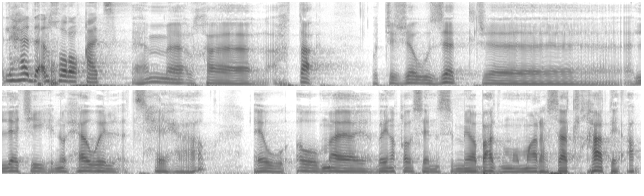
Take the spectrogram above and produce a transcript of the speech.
لهذه الخروقات أهم. الأخطاء والتجاوزات آه، التي نحاول تصحيحها أو أو ما بين قوسين نسميها بعض الممارسات الخاطئة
